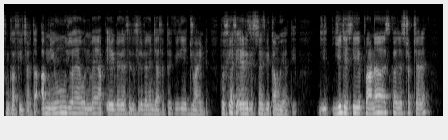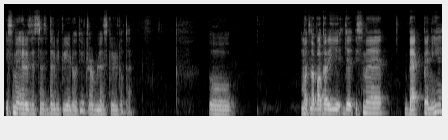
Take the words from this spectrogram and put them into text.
उनका फीचर था। अब न्यू जो है, उनमें आप एक वैगन से दूसरे वैगन जा सकते हो, क्योंकि ये ज्वाइंट तो उसकी वजह से एयर रेजिस्टेंस भी कम हो जाती है। ये जैसे ये पुराना इसका जो स्ट्रक्चर है इसमें एयर रेजिस्टेंस इधर भी क्रिएट होती है टर्बुलेंस क्रिएट होता है। तो मतलब अगर ये इसमें बैक पे नहीं है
